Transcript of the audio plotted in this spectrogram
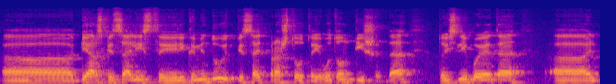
пиар-специалисты рекомендуют писать про что-то, и вот он пишет, да, то есть либо это э,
